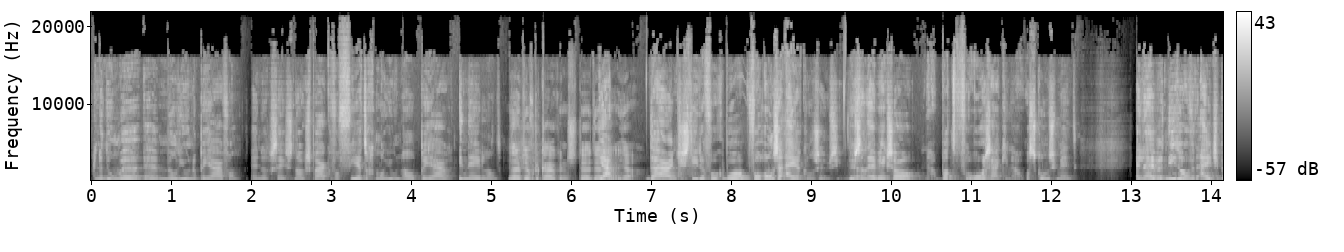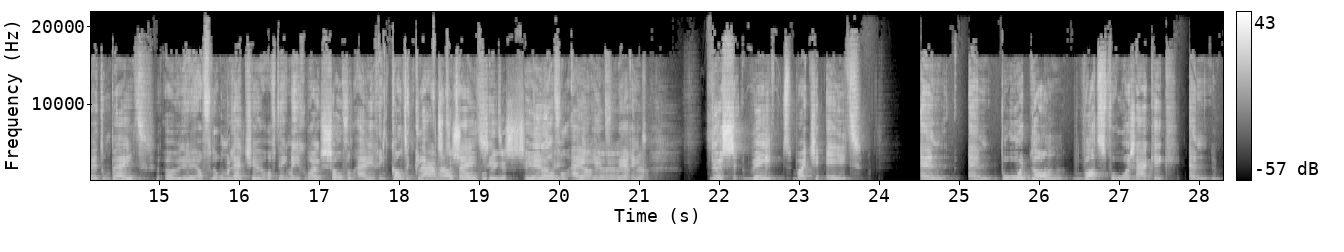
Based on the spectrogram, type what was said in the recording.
En daar doen we eh, miljoenen per jaar van. En er is nou sprake van 40 miljoen al per jaar in Nederland. Dan heb je over de kuikens. De, de, ja, ja. de haantjes die ervoor geboren voor onze eierconsumptie. Dus Ja. dan heb ik zo, nou, wat veroorzaak je nou als consument? En dan hebben we het niet over het eitje bij het ontbijt, of de omeletje of dingen, maar je gebruikt zoveel eieren in kant-en-klaar maaltijd. zoveel zit dingen, zit heel ei. veel ei in verwerkt. Dus weet wat je eet en, en beoor dan wat veroorzaak ik en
